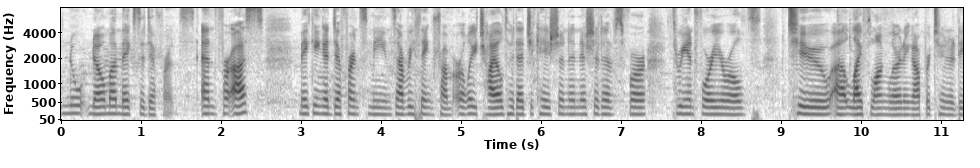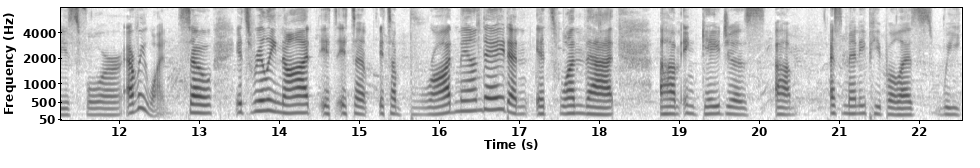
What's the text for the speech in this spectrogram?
no- NOMA makes a difference. And for us, making a difference means everything from early childhood education initiatives for three and four year olds to uh, lifelong learning opportunities for everyone. So it's really not it's it's a it's a broad mandate and it's one that um, engages um, as many people as we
